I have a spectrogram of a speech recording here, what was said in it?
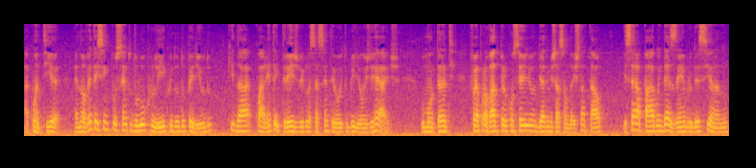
A quantia é 95% do lucro líquido do período, que dá 43,68 bilhões de reais. O montante foi aprovado pelo Conselho de Administração da estatal e será pago em dezembro desse ano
